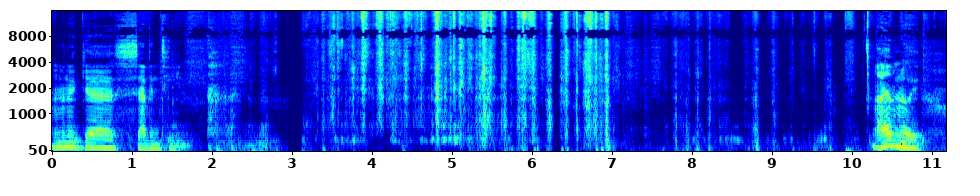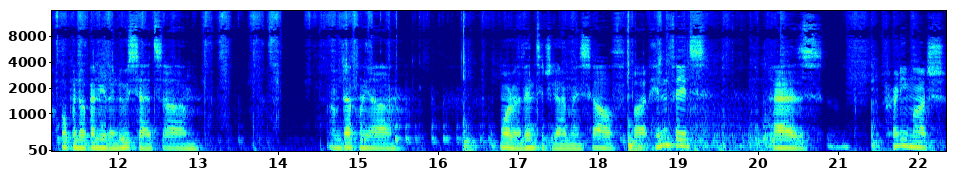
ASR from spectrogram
I'm gonna guess 17. I haven't really opened up any of the new sets. Um, I'm definitely uh, more of a vintage guy myself, but Hidden Fates has pretty much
